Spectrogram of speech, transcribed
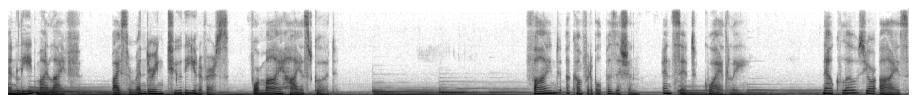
and lead my life by surrendering to the universe for my highest good. Find a comfortable position and sit quietly. Now close your eyes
